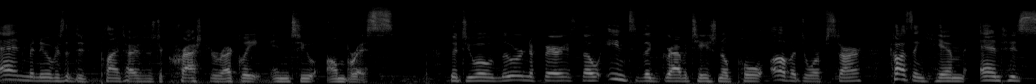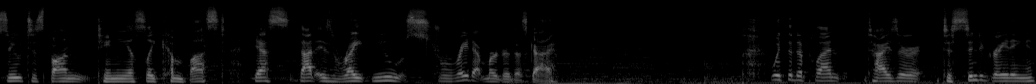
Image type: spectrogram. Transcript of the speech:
and maneuvers the planetizers to crash directly into Umbris. The duo lure Nefarious, though, into the gravitational pull of a dwarf star, causing him and his suit to spontaneously combust. Yes, that is right, you straight up murder this guy. With the deplanetizer disintegrating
